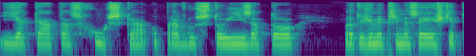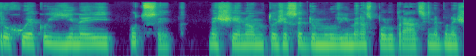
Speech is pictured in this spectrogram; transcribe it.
jaká ta schůzka opravdu stojí za to, protože mi přinese ještě trochu jako jiný pocit, než jenom to, že se domluvíme na spolupráci nebo než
